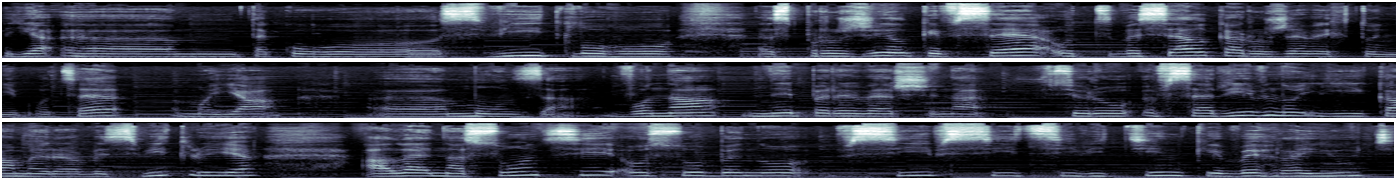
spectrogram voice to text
я, е, такого світлого, е, з прожилки, все от веселка рожевих тонів. Оце моя е, Монза. Вона не перевершена. Все рівно її камера висвітлює. Але на сонці особливо всі-всі ці відтінки виграють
